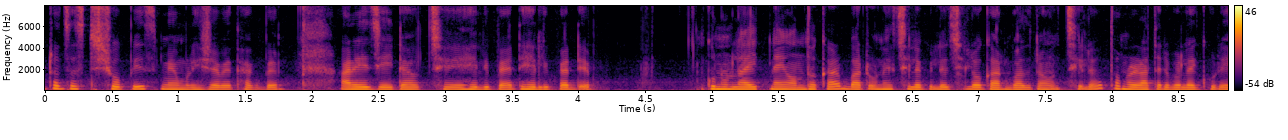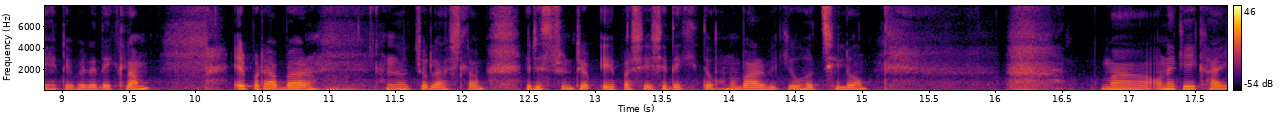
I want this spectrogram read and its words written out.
ওটা জাস্ট শোপিস মেমোরি হিসাবে থাকবে। আর এই যে এটা হচ্ছে হেলিপ্যাড হেলিপ্যাডে কোনো লাইট নাই, অন্ধকার বাট অনেক ছেলেপিলে ছিল, গান বাজনা হচ্ছিল। তো আমরা রাতের বেলায় ঘুরে হেঁটে বেড়ে দেখলাম। এরপরে আবার চলে আসলাম রেস্টুরেন্টের এ পাশে এসে দেখি তখনও বারবিকিউ হচ্ছিল। অনেকেই খাই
